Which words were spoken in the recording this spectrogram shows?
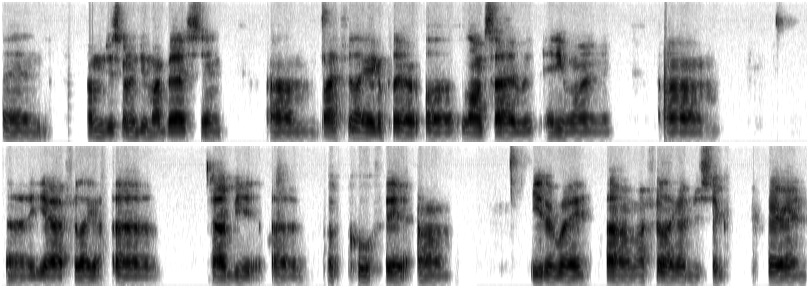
and I'm just going to do my best. And um, I feel like I can play uh, alongside with anyone. Um, uh, yeah, I feel like uh, that would be a, a cool fit. Um, either way, um, I feel like I'm just a great player and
